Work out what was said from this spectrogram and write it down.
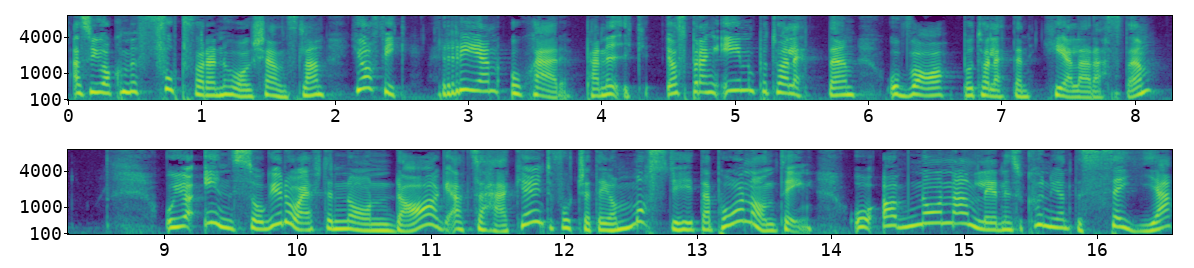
alltså jag kommer fortfarande ihåg känslan. Jag fick ren och skär panik. Jag sprang in på toaletten och var på toaletten hela rasten. Och Jag insåg ju då efter någon dag att så här kan jag inte fortsätta, jag måste hitta på någonting. Och Av någon anledning så kunde jag inte säga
